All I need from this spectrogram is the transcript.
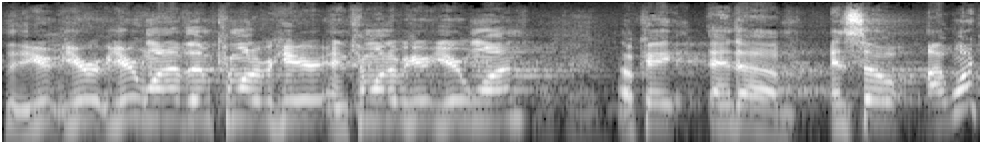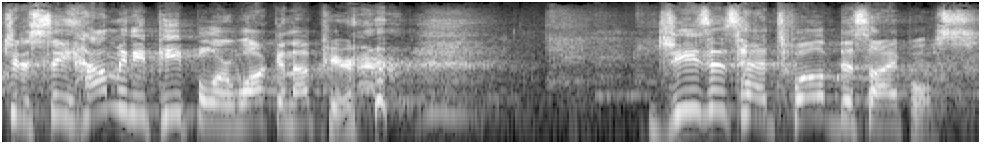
You're, you're, you're one of them. Come on over here and come on over here. You're one. Okay, and, um, and so I want you to see how many people are walking up here. Jesus had 12 disciples.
